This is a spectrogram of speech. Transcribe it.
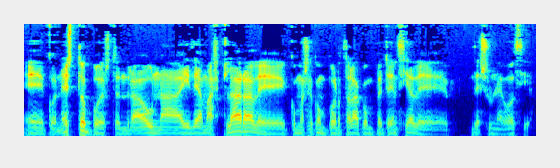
Eh, con esto, pues tendrá una idea más clara de cómo se comporta la competencia de su negocio.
